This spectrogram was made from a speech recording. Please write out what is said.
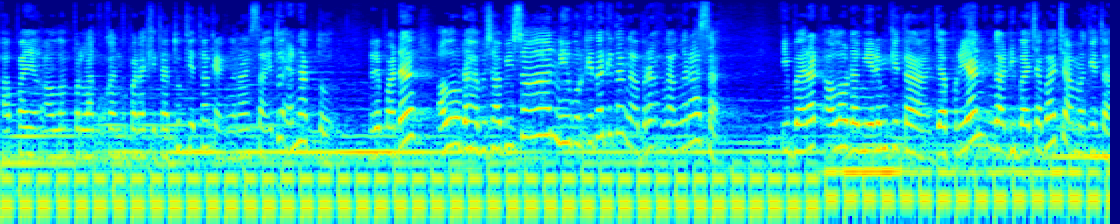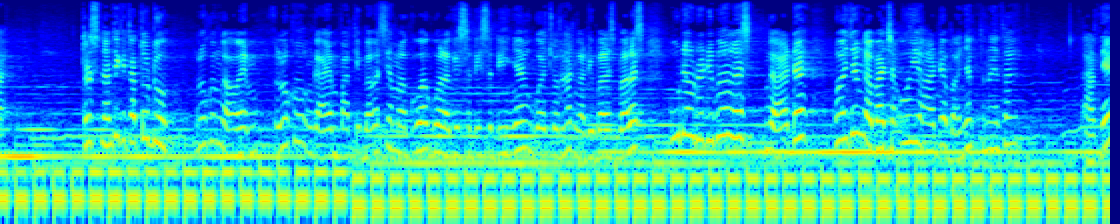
apa yang Allah perlakukan kepada kita tuh kita kayak ngerasa itu enak tuh daripada Allah udah habis-habisan ngehibur kita kita nggak nggak ngerasa ibarat Allah udah ngirim kita japrian nggak dibaca-baca sama kita Terus nanti kita tuduh, lu kok nggak lu kok nggak empati banget sih sama gue, gue lagi sedih-sedihnya, gue curhat nggak dibalas-balas, udah udah dibalas, nggak ada, lu aja nggak baca, oh ya ada banyak ternyata. Artinya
